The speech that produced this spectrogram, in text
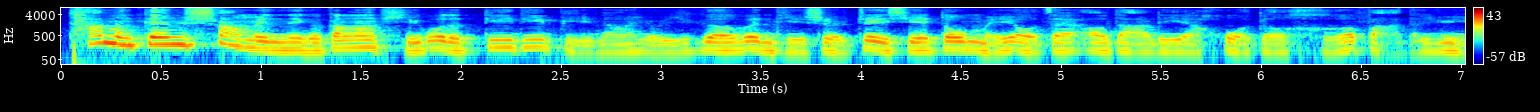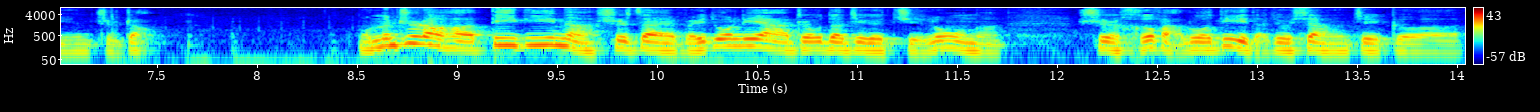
他们跟上面那个刚刚提过的滴滴比呢，有一个问题是，这些都没有在澳大利亚获得合法的运营执照。我们知道哈，滴滴呢是在维多利亚州的这个吉隆呢。是合法落地的，就像这个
